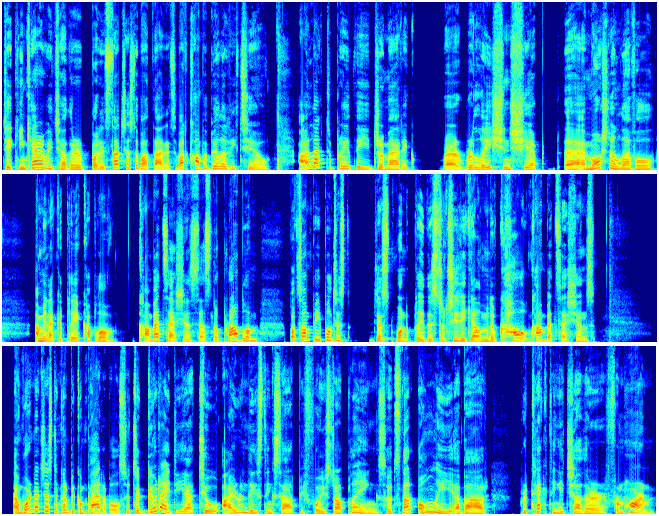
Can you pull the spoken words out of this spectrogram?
taking care of each other, but it's not just about that. It's about compatibility too. I like to play the dramatic uh, relationship, uh, emotional level. I mean, I could play a couple of combat sessions. That's no problem. But some people just just want to play the strategic element of combat sessions. And we're not just going to be compatible. So it's a good idea to iron these things out before you start playing. So it's not only about protecting each other from harm,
